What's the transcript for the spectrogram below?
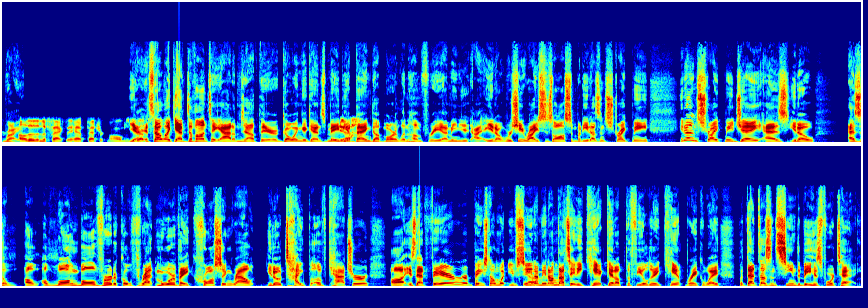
Right. Other than the fact they have Patrick Mahomes. Yeah, it's not like you have Davante Adams out there going against maybe a banged up Marlon Humphrey. I mean, you, I, you know, Rashee Rice is awesome, but he doesn't strike me. He doesn't strike me, Jay, as you know, as a, a a long ball vertical threat, more of a crossing route, you know, type of catcher. Uh, is that fair based on what you've seen? Yeah, I mean, I'm not saying he can't get up the field or he can't break away, but that doesn't seem to be his forte.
